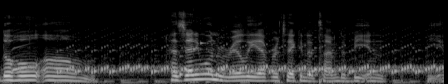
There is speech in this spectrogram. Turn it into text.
The whole, um... Has anyone really ever taken the time to beat in... Beat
